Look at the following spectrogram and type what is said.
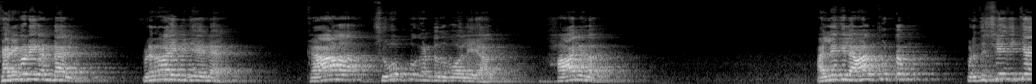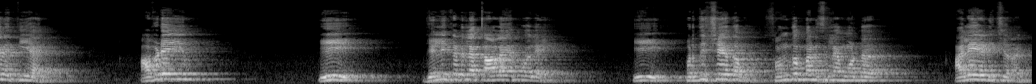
കരികൊടി കണ്ടാൽ പിണറായി വിജയന് കാള ചുവപ്പ് കണ്ടതുപോലെയാകും. ഹാലിളകും അല്ലെങ്കിൽ ആൾക്കൂട്ടം പ്രതിഷേധിക്കാനെത്തിയാൽ അവിടെയും ഈ ജല്ലിക്കെട്ടിലെ കാളയെ പോലെ ഈ പ്രതിഷേധം സ്വന്തം മനസ്സിലങ്ങോട്ട് അലയടിച്ചിറങ്ങും.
